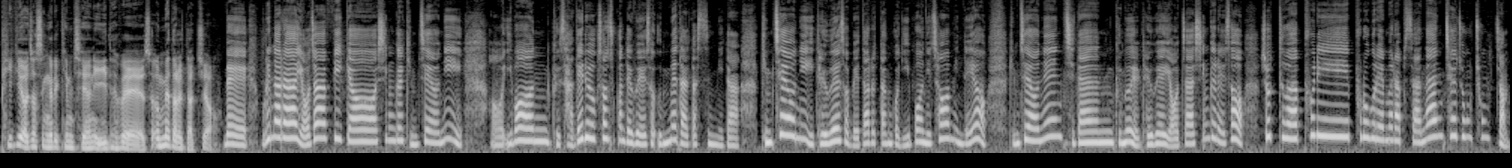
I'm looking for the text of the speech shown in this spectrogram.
피겨 여자 싱글의 김채연이 이 대회에서 은메달을 땄죠. 네, 우리나라 여자 피겨 싱글 김채연이 어, 이번 그 4대륙 선수권 대회에서 은메달 땄습니다. 김채연이 이 대회에서 메달을 딴 건 이번이 처음인데요. 김채연은 지난 금요일 대회 여자 싱글에서 쇼트와 프리 프로그램을 합산한 최종 총점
